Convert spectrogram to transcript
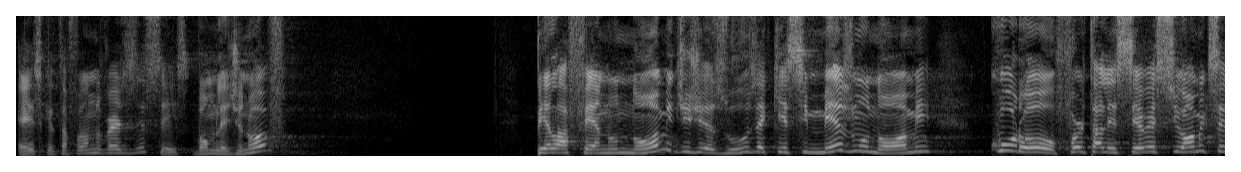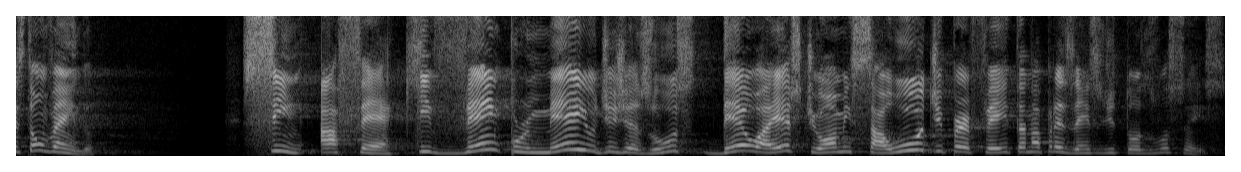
É isso que ele está falando no verso 16. Vamos ler de novo? pela fé no nome de Jesus, é que esse mesmo nome curou, fortaleceu esse homem que vocês estão vendo. Sim, a fé que vem por meio de Jesus deu a este homem saúde perfeita na presença de todos vocês.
